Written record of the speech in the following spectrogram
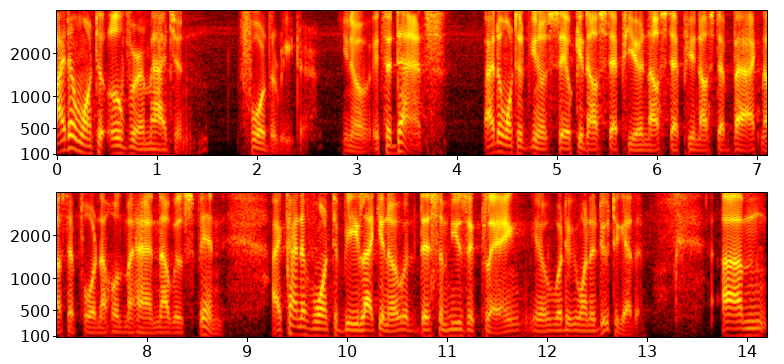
I don't want to over imagine for the reader. You know, it's a dance. I don't want to, you know, say, okay, now step here, now step here, now step back, now step forward, now hold my hand, now we'll spin. I kind of want to be like, you know, there's some music playing, you know, what do we want to do together? Um,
